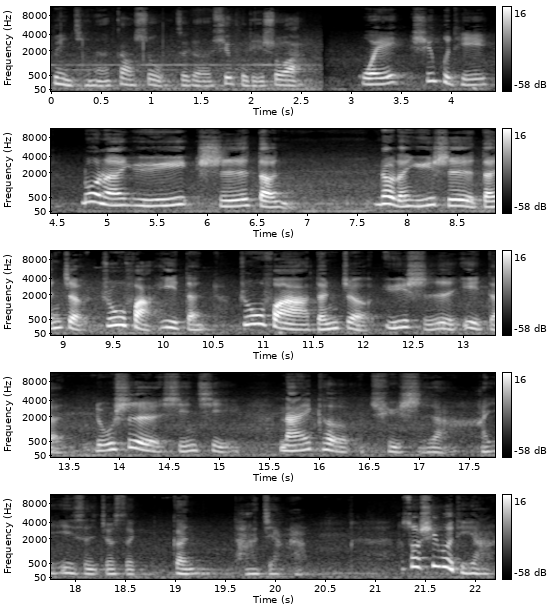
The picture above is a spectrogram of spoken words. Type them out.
并且呢告诉这个须菩提说啊，为须菩提，若能于食等。若人于时等者，诸法亦等；诸法等者，于时亦等。如是行起，乃可取食啊！他意思就是跟他讲啊，他说：“须菩提啊，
